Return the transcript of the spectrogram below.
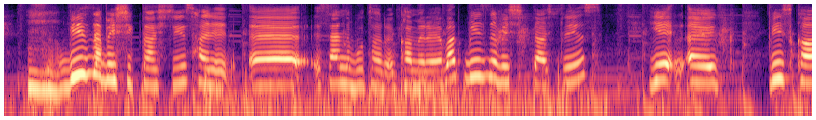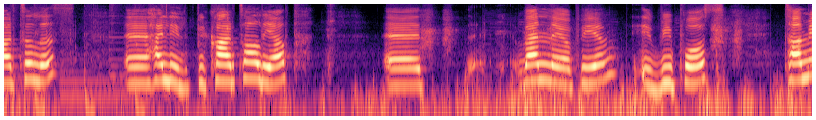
Biz de Beşiktaşlıyız. Halil, e, sen de bu tara- kameraya bak. Biz de Beşiktaşlıyız. Ye, e, biz Kartalız. E, Halil bir Kartal yap. E, ben de yapayım. E, bir poz. Tami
